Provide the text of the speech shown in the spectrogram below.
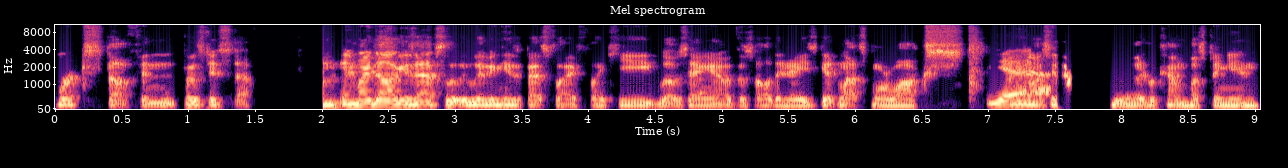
work stuff and post-it stuff. Um, and my dog is absolutely living his best life. Like he loves hanging out with us all day. He's getting lots more walks. Yeah, he'll come busting in.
